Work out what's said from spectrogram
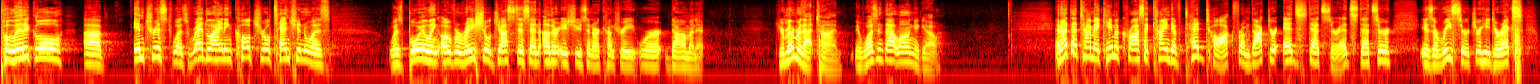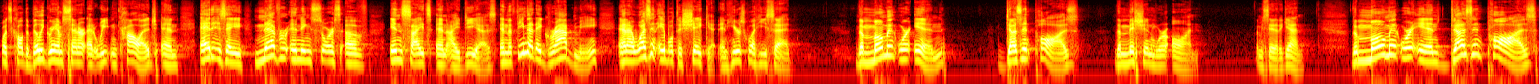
Political uh, interest was redlining. Cultural tension was, was boiling over. Racial justice and other issues in our country were dominant. Do you remember that time? It wasn't that long ago. And at that time, I came across a kind of TED talk from Dr. Ed Stetzer. Ed Stetzer is a researcher. He directs what's called the Billy Graham Center at Wheaton College. And Ed is a never ending source of insights and ideas. And the theme that they grabbed me, and I wasn't able to shake it. And here's what he said The moment we're in doesn't pause the mission we're on. Let me say that again. The moment we're in doesn't pause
